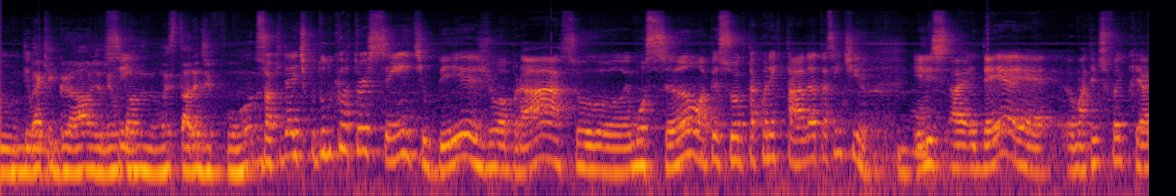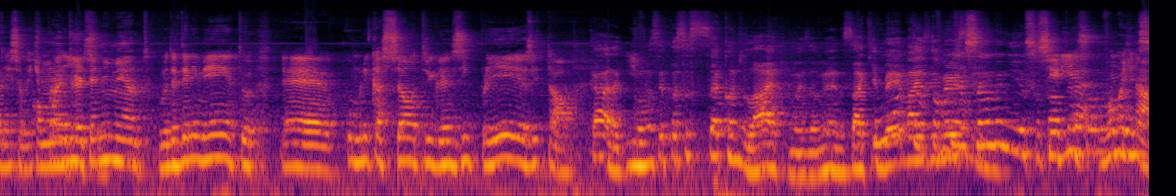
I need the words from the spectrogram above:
um tem um- background um, uma história de fundo. Só que daí tipo tudo que o ator sente, o beijo, o abraço, a emoção, a pessoa que tá conectada tá sentindo. Eles a ideia é, o Matrix foi criado inicialmente Como um para isso. entretenimento. Como entretenimento, é, comunicação entre grandes empresas e tal. Cara, E- como se fosse o Second Life, mais ou menos. Só que bem mais eu tô imersivo. pensando nisso. eu Seria, pensando vamos imaginar,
